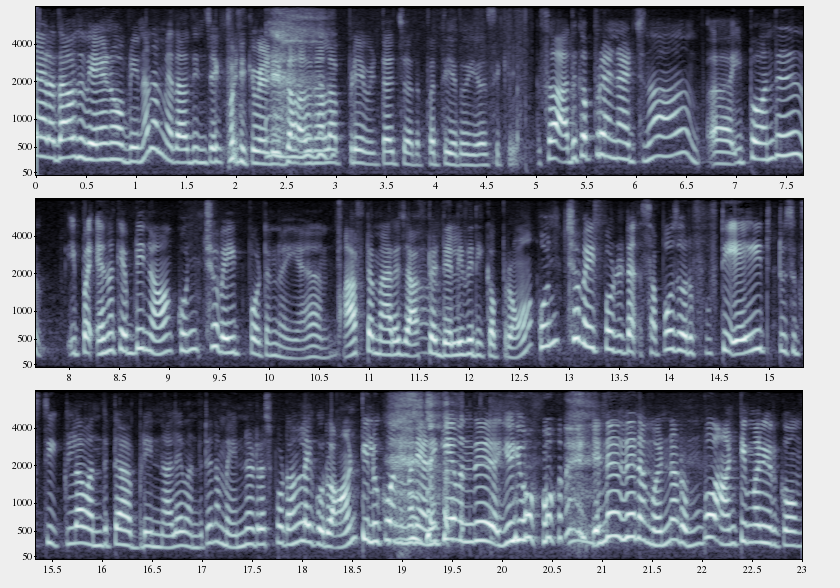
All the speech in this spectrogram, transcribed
வேற ஏதாவது வேணும் அப்படின்னா நம்ம ஏதாவது இன்ஜெக்ட் பண்ணிக்க வேண்டியது அதனால அப்படியே விட்டாச்சு அதை பற்றி எதுவும் யோசிக்கல. ஸோ அதுக்கப்புறம் என்ன ஆயிடுச்சுன்னா இப்போ வந்து இப்போ எனக்கு எப்படின்னா கொஞ்சம் வெயிட் போட்டேன்னு வையேன். ஆஃப்டர் மேரேஜ் ஆஃப்டர் டெலிவரிக்கு அப்புறம் கொஞ்சம் வெயிட் போட்டுட்டேன். சப்போஸ் ஒரு ஃபிஃப்டி எயிட் டு சிக்ஸ்டிக்குள்ளே வந்துட்டேன் அப்படின்னாலே வந்துட்டு நம்ம என்ன ட்ரெஸ் போட்டாலும் லைக் ஒரு ஆண்டி லுக்கும் அந்த மாதிரி எனக்கே வந்து ஐயோ என்னது? நம்ம என்ன ரொம்ப ஆண்டி மாதிரி இருக்கோம்.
